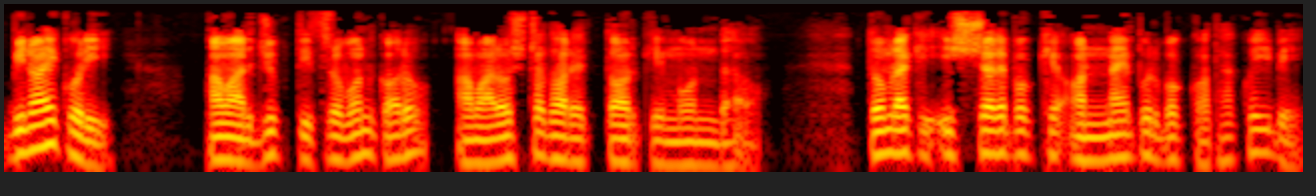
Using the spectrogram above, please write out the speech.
বিনয় করি, আমার যুক্তি শ্রবণ করো, আমার অষ্টাধরের তর্কে মন দাও। তোমরা কি ঈশ্বরের পক্ষে অন্যায়পূর্বক কথা কইবে?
